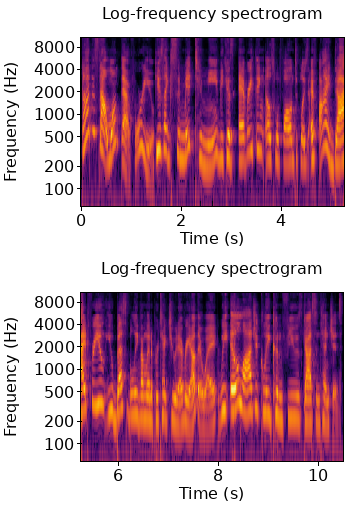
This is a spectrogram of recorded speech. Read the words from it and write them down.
God does not want that for you. He's like, submit to me because everything else will fall into place. If I died for you, you best believe I'm gonna protect you in every other way. We illogically confuse God's intentions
